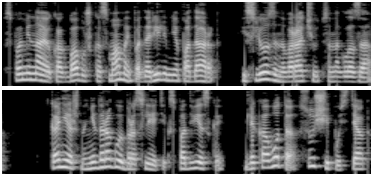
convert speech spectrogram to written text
вспоминаю, как бабушка с мамой подарили мне подарок, и слезы наворачиваются на глаза. Конечно, недорогой браслетик с подвеской, для кого-то сущий пустяк,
